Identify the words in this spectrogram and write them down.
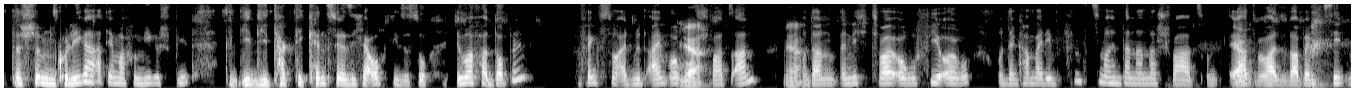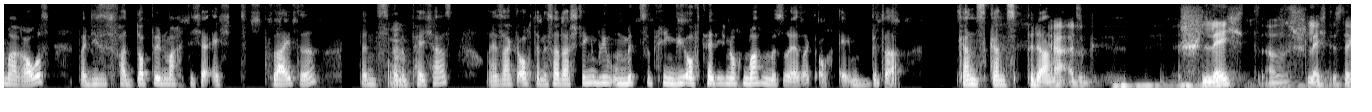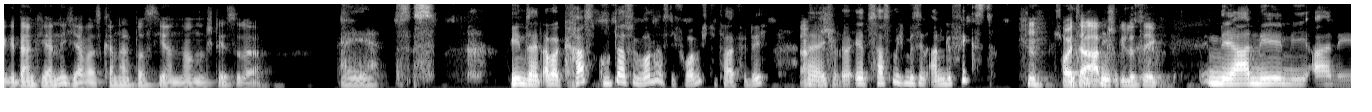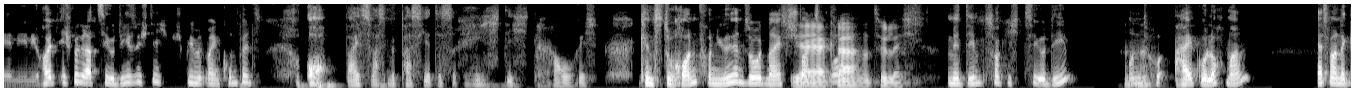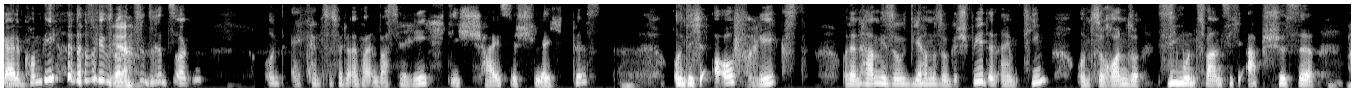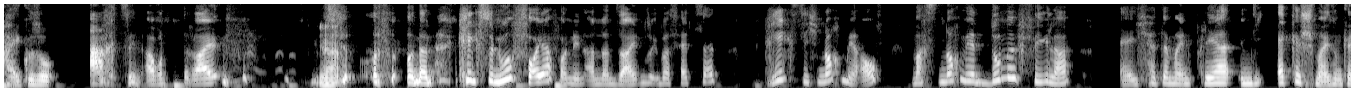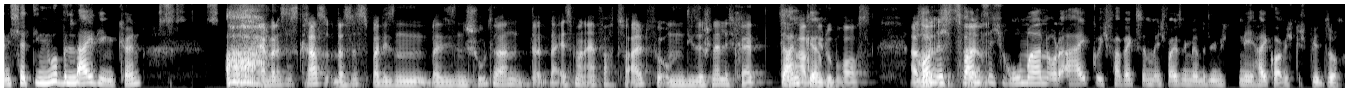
Das stimmt. Ein Kollege hat ja mal von mir gespielt. Die, die Taktik kennst du ja sicher auch, dieses so immer verdoppeln. Du fängst so halt mit einem Euro Ja. schwarz an Ja, und dann, wenn nicht 2 Euro, 4 Euro und dann kam bei dem 15 Mal hintereinander schwarz. Und er hat, war, war beim 10. Mal raus, weil dieses Verdoppeln macht dich ja echt pleite, wenn du Pech hast. Und er sagt auch, dann ist er da stehen geblieben, um mitzukriegen, wie oft hätte ich noch machen müssen. Und er sagt auch, ey, bitter. Ganz, ganz bitter. ja also schlecht, also schlecht ist der Gedanke ja nicht, aber es kann halt passieren, ne? Und dann stehst du da. Ey, das ist jenseits. Aber krass, gut, dass du gewonnen hast. Ich freue mich total für dich. Äh, ich, äh, jetzt hast du mich ein bisschen angefixt. Heute Abend. Spielothek. Ja, nee, nee, ah, nee, nee, nee. Heute, ich bin gerade COD-süchtig, spiele mit meinen Kumpels. Oh, weißt du, was mir passiert ist? Richtig traurig. Kennst du Ron von Jürgen, so nice Ja, ja, klar, natürlich. Mit dem zocke ich COD und Mhm. Ho- Heiko Lochmann. Erstmal eine geile Kombi, dass wir so Ja. zu dritt zocken. Und ey, kennst du das, wenn du einfach in was richtig scheiße schlecht bist und dich aufregst? Und dann haben wir so, wir haben so gespielt in einem Team und so Ron so 27 Abschüsse, Heiko so 18 auch 3. Ja, Und, und dann kriegst du nur Feuer von den anderen Seiten, so übers Headset, regst dich noch mehr auf, machst noch mehr dumme Fehler. Ey, ich hätte meinen Player in die Ecke schmeißen können. Ich hätte ihn nur beleidigen können. Ah, Ja, aber das ist krass. Das ist bei diesen, bei diesen Shootern, da, da ist man einfach zu alt für, um diese Schnelligkeit zu Danke. haben, die du brauchst. Also Ron ich, ist 20, Roman oder Heiko, ich verwechsel mich, ich weiß nicht mehr, mit ich. Nee, Heiko habe ich gespielt, so.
